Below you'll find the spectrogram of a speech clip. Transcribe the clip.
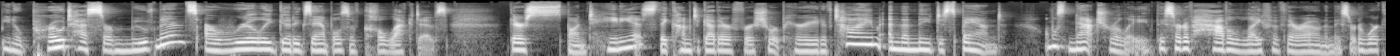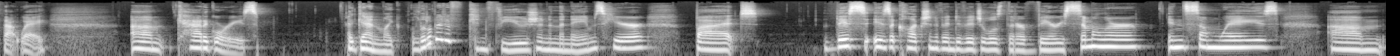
you know, protests or movements are really good examples of collectives. They're spontaneous, they come together for a short period of time and then they disband almost naturally. They sort of have a life of their own and they sort of work that way. Um, categories. again, like a little bit of confusion in the names here, but this is a collection of individuals that are very similar in some ways. Um,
